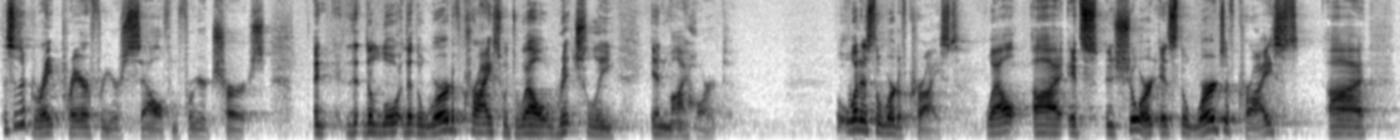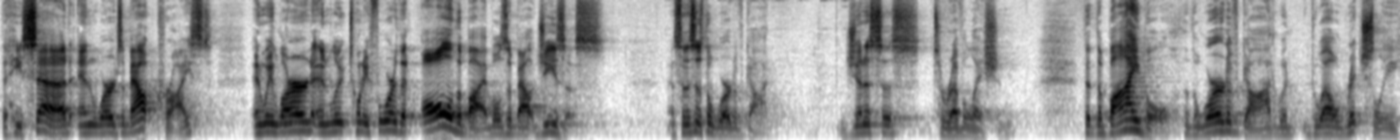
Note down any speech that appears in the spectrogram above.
This is a great prayer for yourself and for your church. And that the, Lord, that the word of Christ would dwell richly in my heart. What is the word of Christ? Well, uh, it's in short, it's the words of Christ uh, that he said and words about Christ. And we learn in Luke 24 that all the Bible is about Jesus. And so this is the Word of God, Genesis to Revelation. That the Bible, that the Word of God, would dwell richly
